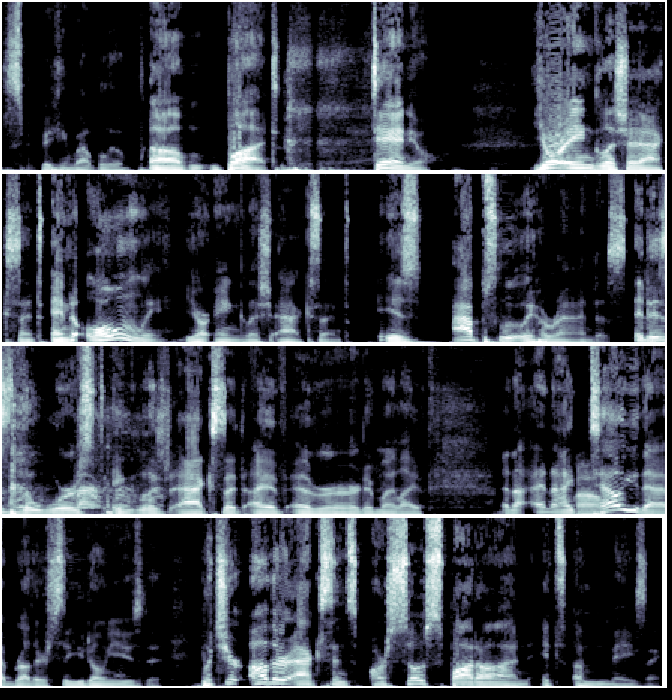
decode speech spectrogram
Speaking about blue. Um, but Daniel, your English accent and only your English accent is absolutely horrendous. It is the worst English accent I have ever heard in my life. And I, and I wow. tell you that, brother, so you don't use it. But your other accents are so spot on. It's amazing.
